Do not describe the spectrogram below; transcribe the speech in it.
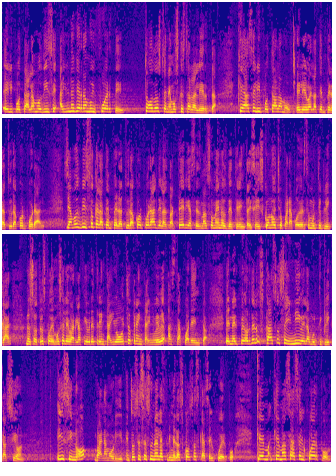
El hipotálamo dice, hay una guerra muy fuerte, todos tenemos que estar alerta. ¿Qué hace el hipotálamo? Eleva la temperatura corporal. Ya hemos visto que la temperatura corporal de las bacterias es más o menos de 36,8 para poderse multiplicar. Nosotros podemos elevar la fiebre 38, 39 hasta 40. En el peor de los casos se inhibe la multiplicación y si no, van a morir. Entonces es una de las primeras cosas que hace el cuerpo. ¿Qué, qué más hace el cuerpo?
